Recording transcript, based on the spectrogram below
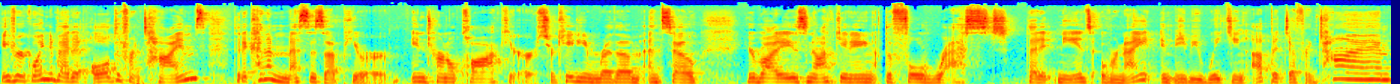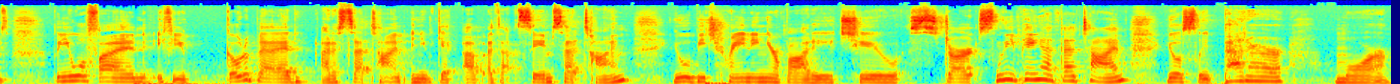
If you're going to bed at all different times, that it kind of messes up your internal clock, your circadian rhythm, and so your body is not getting the full rest that it needs overnight. It may be waking up at different times, but you will find if you go to bed at a set time and you get up at that same set time, you will be training your body to start sleeping at that time. You'll sleep better, more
